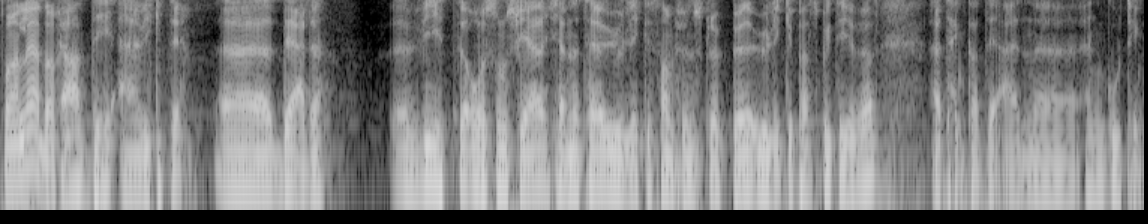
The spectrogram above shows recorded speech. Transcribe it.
for en leder? Ja, det er viktig. Eh, Det er det. Vite hva som skjer, kjenne til ulike samfunnsgrupper, ulike perspektiver. Jeg tenker at det er en, eh, en god ting.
